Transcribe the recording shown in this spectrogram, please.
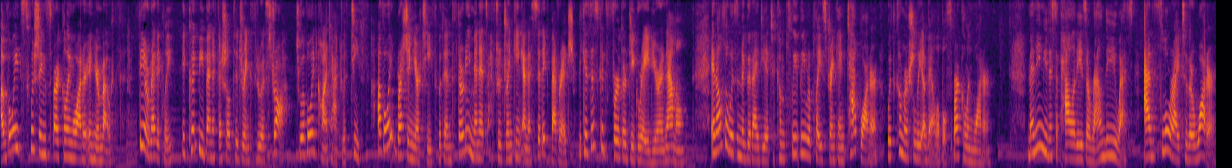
Avoid swishing sparkling water in your mouth. Theoretically, it could be beneficial to drink through a straw to avoid contact with teeth. Avoid brushing your teeth within 30 minutes after drinking an acidic beverage because this could further degrade your enamel. It also isn't a good idea to completely replace drinking tap water with commercially available sparkling water. Many municipalities around the US add fluoride to their water,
